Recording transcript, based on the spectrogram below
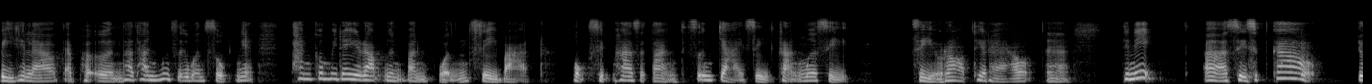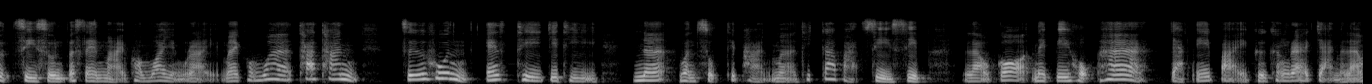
ปีที่แล้ว แต่เผอิญถ้าท่านเพิ่งซื้อวันศุกร์เนี่ยท่านก็ไม่ได้รับเงินปันผล 4 บาท 65 สตางค์ซึ่งจ่าย 4 ครั้งเมื่อ 4 4 รอบที่แล้วนะทีนี้ เอ่อ5.40%หมายความว่าอย่างไร หมายความว่าถ้าท่านซื้อหุ้น STGT ณวันศุกร์ที่ผ่านมาที่9บาท40 แล้วก็ในปี 65 จากนี้ไปคือครั้งแรกจ่ายมาแล้ว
